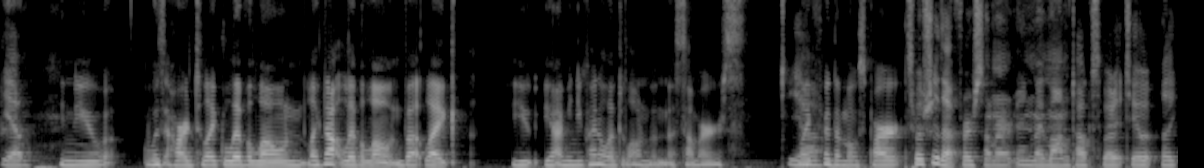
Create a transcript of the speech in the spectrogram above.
Yeah. And you was it hard to like live alone? Like not live alone, but like you yeah, I mean you kind of lived alone in the summers. Yeah. Like for the most part. Especially that first summer, and my mom talks about it too. Like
